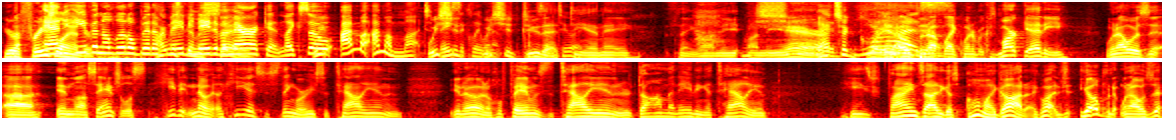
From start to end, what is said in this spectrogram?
You're a Frieslander. And even a little bit of maybe Native say. American. Like so, I'm a, I'm a mutt We basically. should when we it should do comes down that to it. DNA thing on the on the should. air. That's a great and Yes. open up like whenever because Mark Eddy, when I was uh, in Los Angeles, he didn't know like he has this thing where he's Italian and you know, and the whole family's Italian and they're dominating Italian. He finds out he goes, "Oh my God!" I go out. He opened it when I was there.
